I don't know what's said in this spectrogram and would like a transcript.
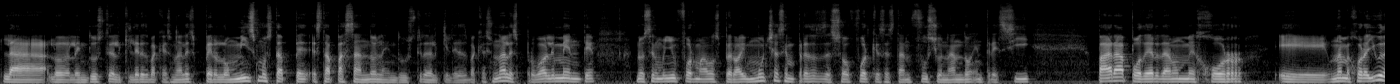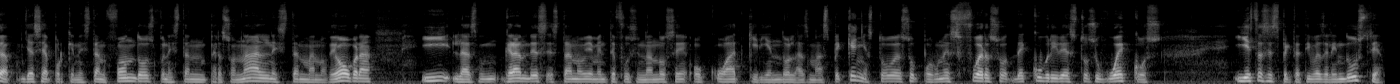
la, la industria de alquileres vacacionales, pero lo mismo está, está pasando en la industria de alquileres vacacionales. Probablemente no estén muy informados, pero hay muchas empresas de software que se están fusionando entre sí para poder dar un mejor eh, una mejor ayuda, ya sea porque necesitan fondos, necesitan personal, necesitan mano de obra y las grandes están obviamente fusionándose o, adquiriendo las más pequeñas. Todo eso por un esfuerzo de cubrir estos huecos y estas expectativas de la industria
